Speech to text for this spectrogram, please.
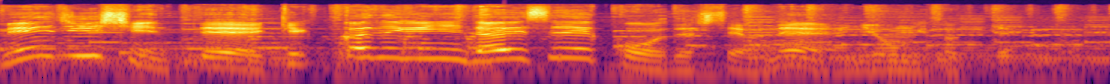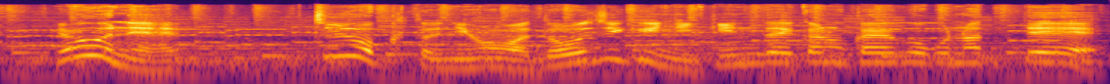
明治維新って結果的に大成功でしたよね日本にとって。よくね中国と日本は同時期に近代化の改革を行って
